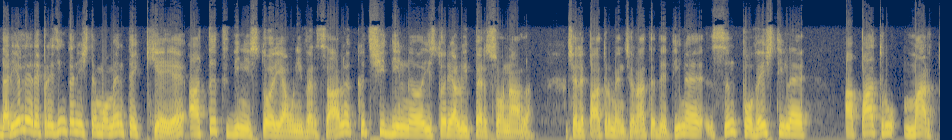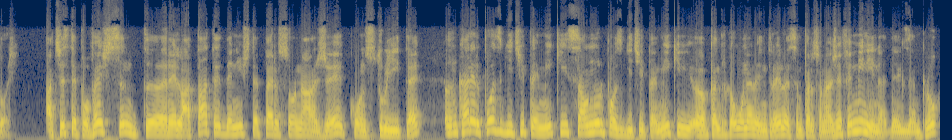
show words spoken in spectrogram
dar ele reprezintă niște momente cheie, atât din istoria universală, cât și din uh, istoria lui personală. Cele patru menționate de tine sunt poveștile a patru martori. Aceste povești sunt uh, relatate de niște personaje construite în care îl poți ghici pe Mickey sau nu îl poți ghici pe Mickey, uh, pentru că unele dintre ele sunt personaje feminine, de exemplu.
